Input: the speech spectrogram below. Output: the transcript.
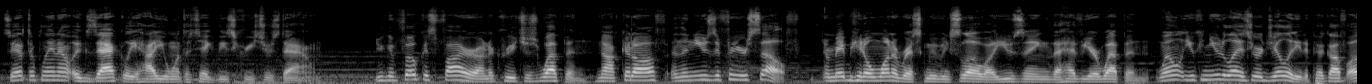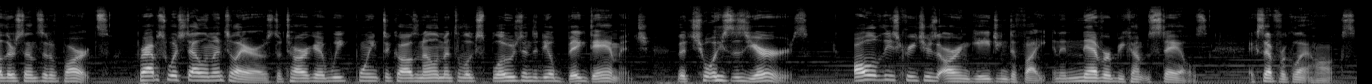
so you have to plan out exactly how you want to take these creatures down. You can focus fire on a creature's weapon, knock it off, and then use it for yourself. Or maybe you don't want to risk moving slow while using the heavier weapon. Well, you can utilize your agility to pick off other sensitive parts. Perhaps switch to elemental arrows to target weak point to cause an elemental explosion to deal big damage. The choice is yours. All of these creatures are engaging to fight, and it never becomes stales. Except for Glinthawks.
